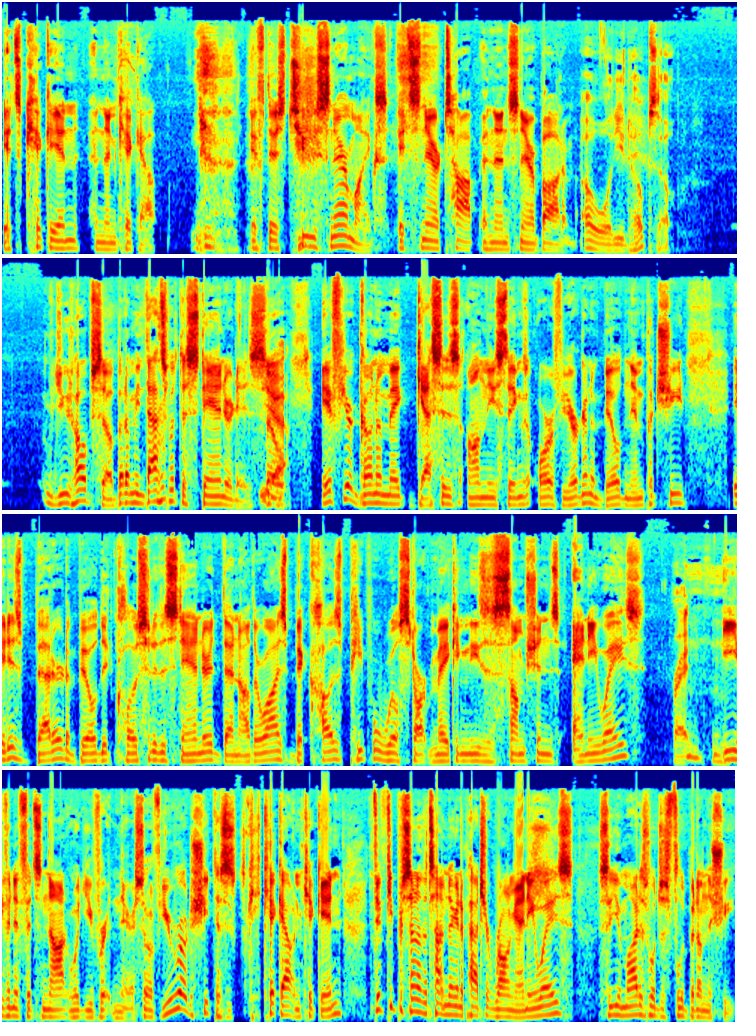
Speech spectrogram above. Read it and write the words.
it's kick in and then kick out. if there's two snare mics, it's snare top and then snare bottom. Oh well, you'd hope so. You'd hope so, but I mean that's what the standard is. So Yeah. if you're gonna make guesses on these things, or if you're gonna build an input sheet, it is better to build it closer to the standard than otherwise because people will start making these assumptions anyways. Right. Mm-hmm. Even if it's not what you've written there. So if you wrote a sheet that's kick out and kick in, 50% of the time they're going to patch it wrong anyways. So you might as well just flip it on the sheet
